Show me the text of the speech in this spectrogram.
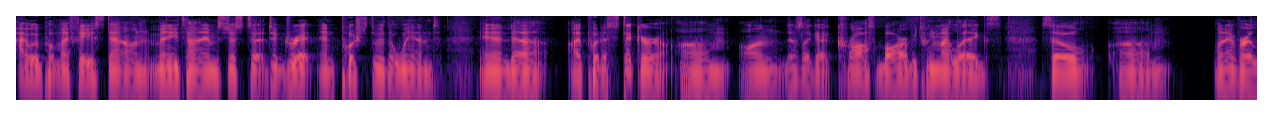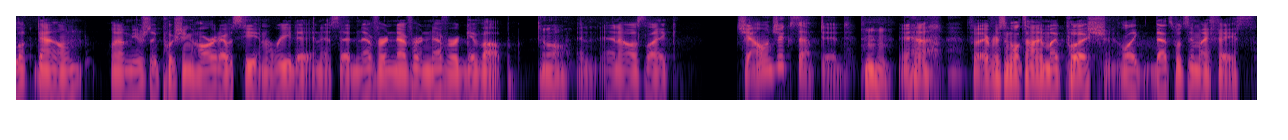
I would put my face down many times just to, to grit and push through the wind. And uh, I put a sticker um, on, there's like a crossbar between my legs. So um, whenever I look down, when I'm usually pushing hard, I would see it and read it, and it said "Never, never, never give up." oh And and I was like, challenge accepted. Yeah. So every single time I push, like that's what's in my face.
